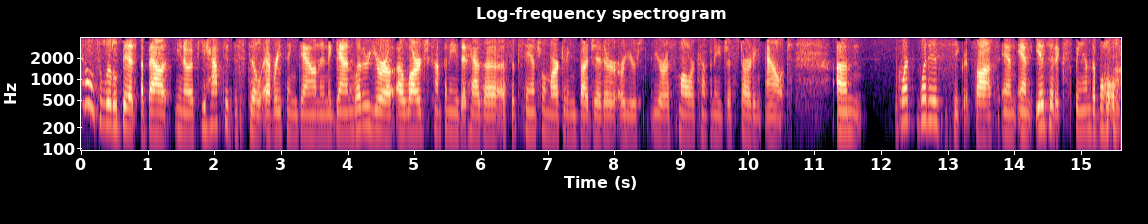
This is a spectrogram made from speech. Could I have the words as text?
tell us a little bit about, you know, if you have to distill everything down, and again, whether you're a, a large company that has a, a substantial marketing budget or, or you're, you're a smaller company just starting out, um, what what is the secret sauce, and and is it expandable,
